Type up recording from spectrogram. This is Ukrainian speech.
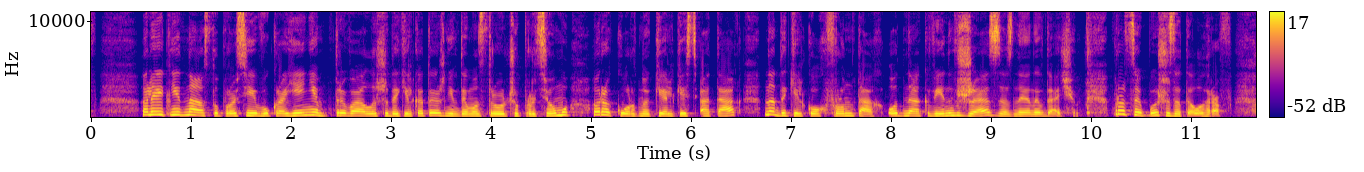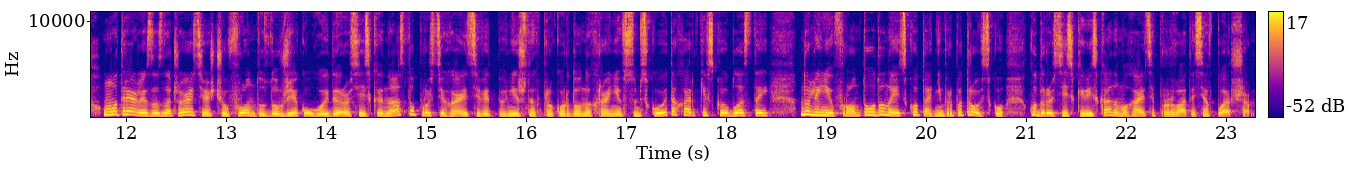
Літній наступ Росії в Україні триває лише декілька тижнів, демонструючи при цьому рекордну кількість атак на декількох фронтах. Однак він вже зазнає невдачі. Про це пише The Telegraph. У матеріалі зазначається, що фронт, уздовж якого йде російський наступ, розтягається від північних прикордонних районів Сумської та Харківської областей до лінії фронту у Донецьку та Дніпропетровську, куди російські війська намагаються прорватися вперше.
